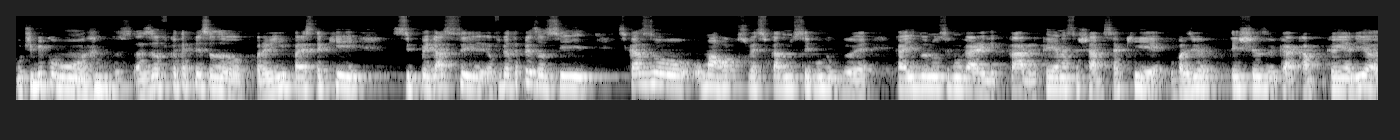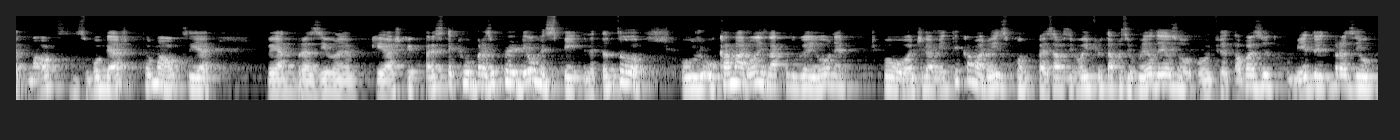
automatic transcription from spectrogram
um time comum. Às vezes eu fico até pensando, para mim, parece até que se pegasse. Eu fico até pensando, se, se caso o Marrocos tivesse ficado no segundo. É, caído no segundo lugar, ele, claro, ele caía nessa chave. Será que o Brasil ia ter chance, ganharia o Marrocos? Se bobear, acho que o Marrocos ia ganhar do Brasil, né? Porque acho que parece até que o Brasil perdeu o respeito, né? Tanto o, o Camarões lá quando ganhou, né? Tipo, antigamente Camarões, quando pensava assim, vou enfrentar o Brasil, meu Deus, vou enfrentar o Brasil, tô com medo do Brasil.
